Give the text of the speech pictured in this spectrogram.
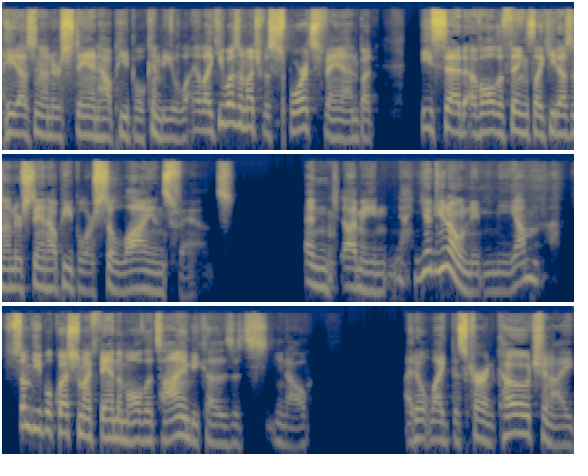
he doesn't understand how people can be li- like he wasn't much of a sports fan, but he said of all the things, like he doesn't understand how people are still Lions fans. And I mean, you you know me, I'm. Some people question my fandom all the time because it's you know I don't like this current coach, and I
